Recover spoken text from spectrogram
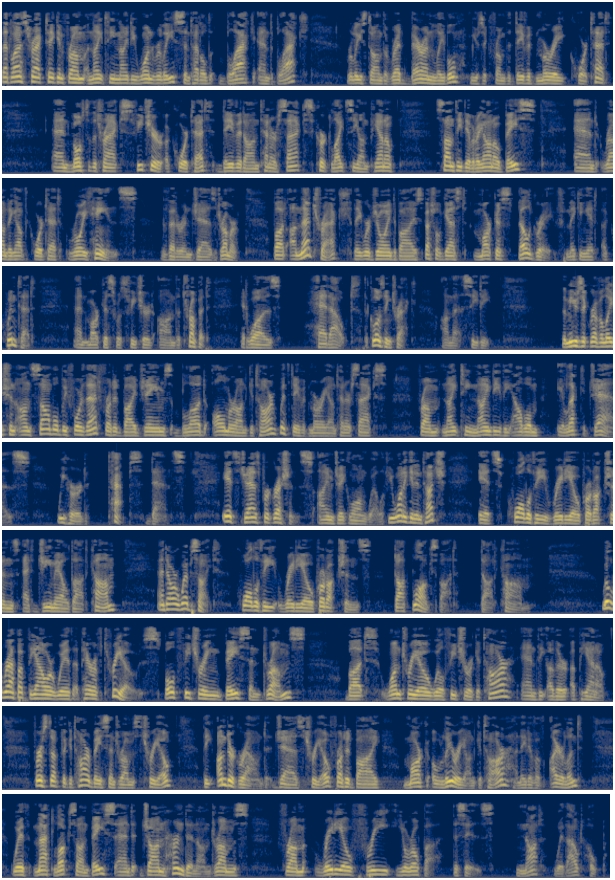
That last track taken from a 1991 release entitled Black and Black, released on the Red Baron label, music from the David Murray Quartet. And most of the tracks feature a quartet, David on tenor sax, Kirk Lightsey on piano, Santi Debriano bass, and rounding out the quartet, Roy Haynes, the veteran jazz drummer. But on that track, they were joined by special guest Marcus Belgrave, making it a quintet, and Marcus was featured on the trumpet. It was Head Out, the closing track on that CD. The Music Revelation Ensemble before that, fronted by James Blood Ulmer on guitar, with David Murray on tenor sax. From 1990, the album Elec Jazz, we heard Taps Dance. It's Jazz Progressions. I'm Jake Longwell. If you want to get in touch, it's qualityradioproductions at gmail.com and our website, qualityradioproductions.blogspot.com. We'll wrap up the hour with a pair of trios, both featuring bass and drums, but one trio will feature a guitar and the other a piano. First up, the guitar, bass, and drums trio the Underground Jazz Trio, fronted by Mark O'Leary on guitar, a native of Ireland, with Matt Lux on bass and John Herndon on drums, from Radio Free Europa. This is Not Without Hope.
